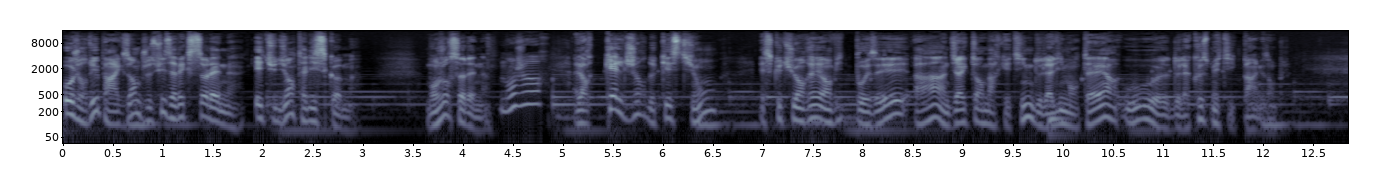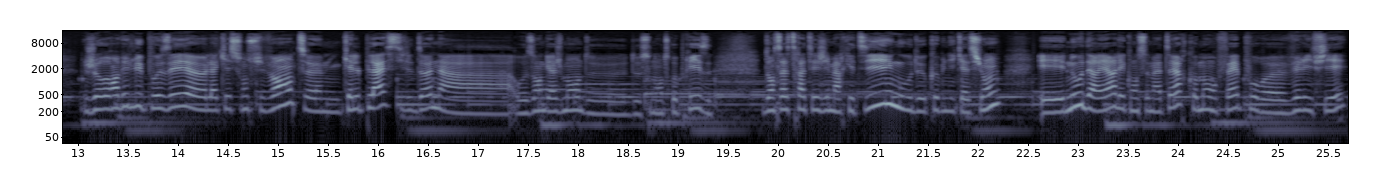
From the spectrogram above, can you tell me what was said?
Aujourd'hui, par exemple, je suis avec Solène, étudiante à l'ISCOM. Bonjour Solène. Bonjour. Alors, quel genre de questions est-ce que tu aurais envie de poser à un directeur marketing de l'alimentaire ou euh, de la cosmétique, par exemple? J'aurais envie de lui poser euh, la question suivante. Euh, quelle place il donne aux engagements de, son entreprise dans sa stratégie marketing ou de communication? Et nous, derrière les consommateurs, comment on fait pour vérifier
